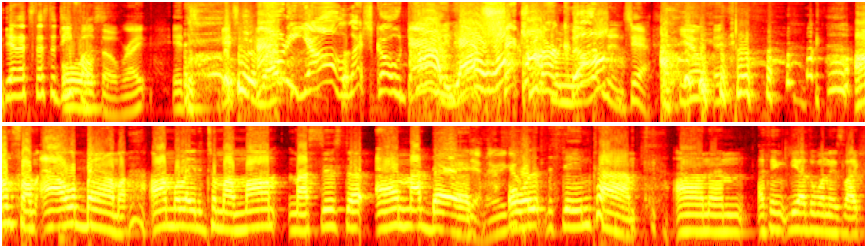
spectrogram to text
Yeah, that's that's the default though, right? It's it's howdy y'all, let's go down and have sex with our cousins. Yeah, you know. it- I'm from Alabama. I'm related to my mom, my sister, and my dad, Yeah, there you go. all at the same time. And um, I think the other one is like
